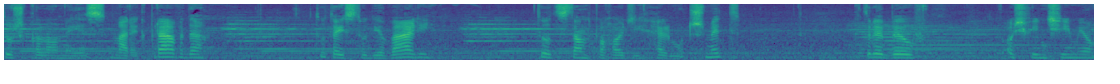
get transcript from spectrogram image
tu szkolony jest Marek Prawda, tutaj studiowali, tu stąd pochodzi Helmut Schmidt, który był w Oświęcimiu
